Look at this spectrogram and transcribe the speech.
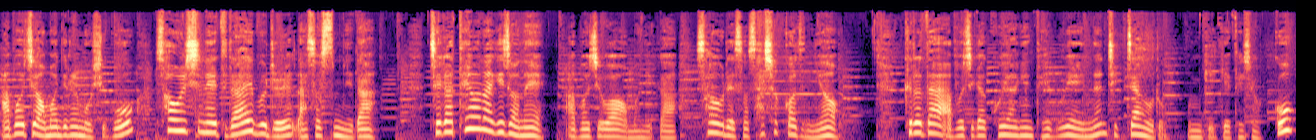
아버지 어머니를 모시고 서울 시내 드라이브를 나섰습니다. 제가 태어나기 전에 아버지와 어머니가 서울에서 사셨거든요. 그러다 아버지가 고향인 대구에 있는 직장으로 옮기게 되셨고,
